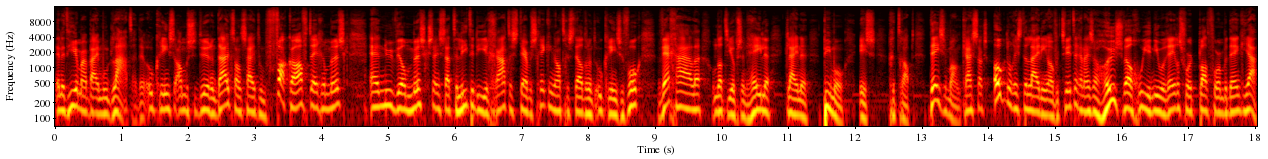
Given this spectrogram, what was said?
en het hier maar bij moet laten. De Oekraïense ambassadeur in Duitsland zei toen fuck off tegen Musk en nu wil Musk zijn satellieten die hij gratis ter beschikking had gesteld aan het Oekraïense volk weghalen omdat hij op zijn hele kleine piemel is getrapt. Deze man krijgt straks ook nog eens de leiding over Twitter en hij zal heus wel goede nieuwe regels voor het platform bedenken. Ja,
